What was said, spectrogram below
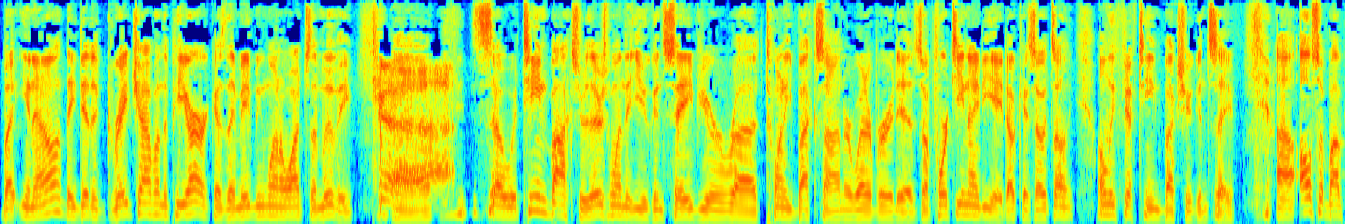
but you know, they did a great job on the PR because they made me want to watch the movie. Uh, so with Teen Boxer, there's one that you can save your uh, 20 bucks on or whatever it is. So 14.98. Okay, so it's only only 15 bucks you can save. Uh, also, Bob,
